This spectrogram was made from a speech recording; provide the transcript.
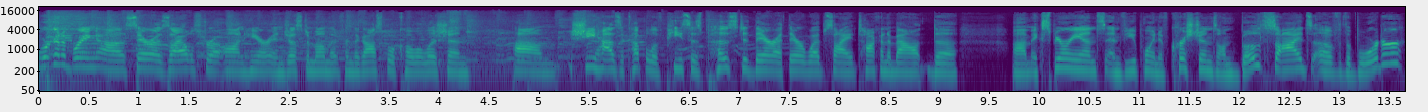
We're going to bring uh, Sarah Zylstra on here in just a moment from the Gospel Coalition. Um, she has a couple of pieces posted there at their website talking about the um, experience and viewpoint of Christians on both sides of the border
